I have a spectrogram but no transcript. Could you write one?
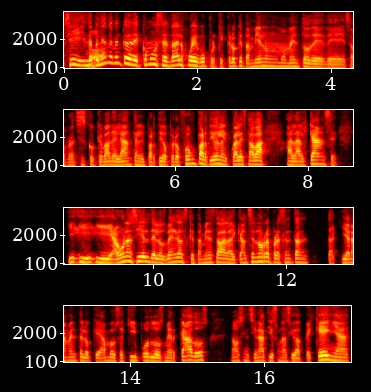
Sí, independientemente de cómo se da el juego, porque creo que también un momento de, San Francisco que va adelante en el partido, pero fue un partido en el cual estaba al alcance. Y, y, aún así el de los Bengals, que también estaba al alcance, no representan taquilleramente lo que ambos equipos, los mercados, ¿no? Cincinnati es una ciudad pequeña,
